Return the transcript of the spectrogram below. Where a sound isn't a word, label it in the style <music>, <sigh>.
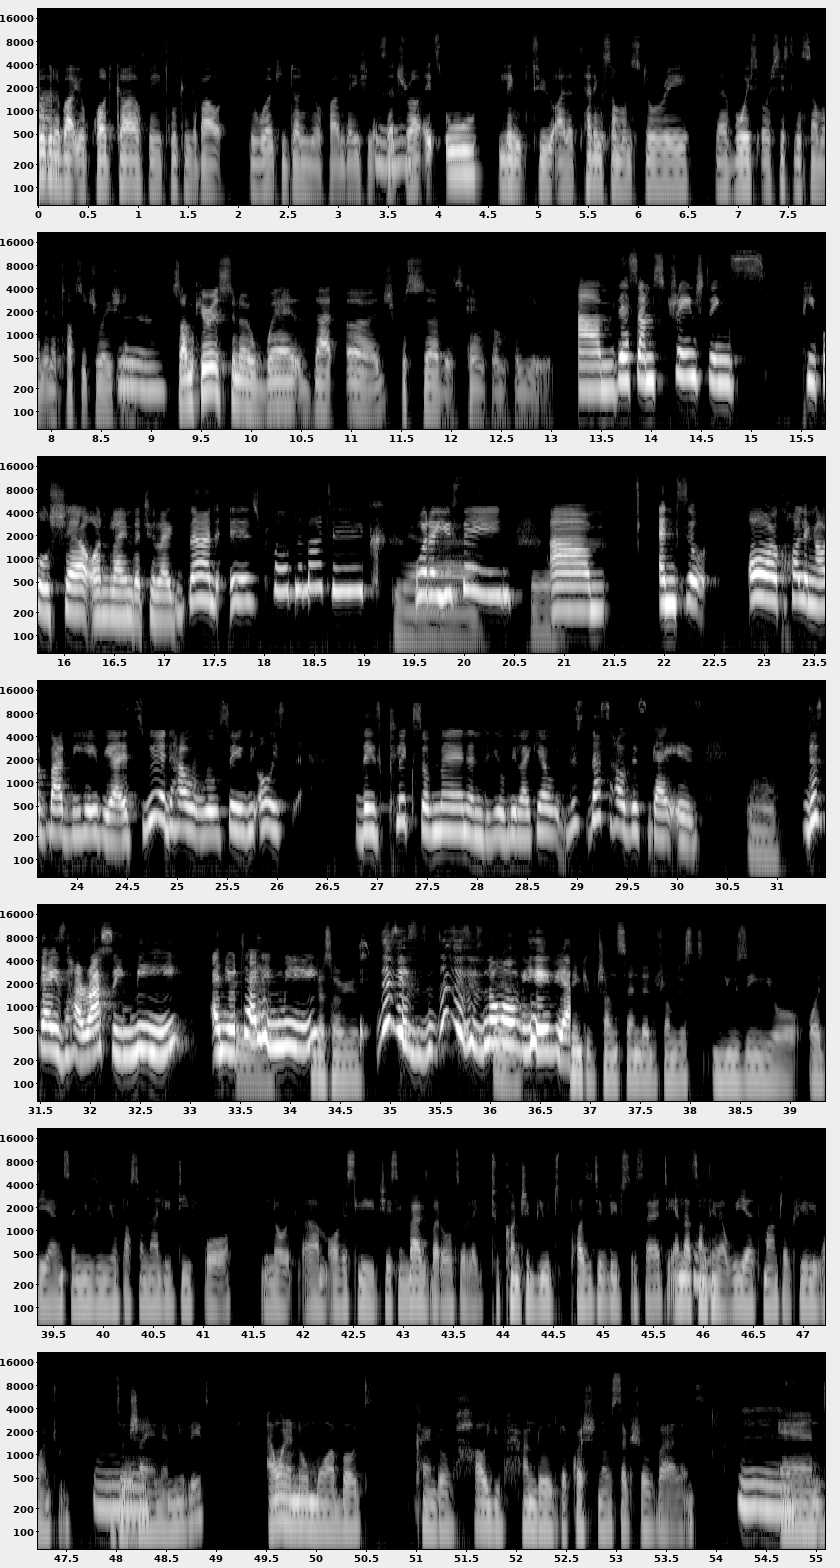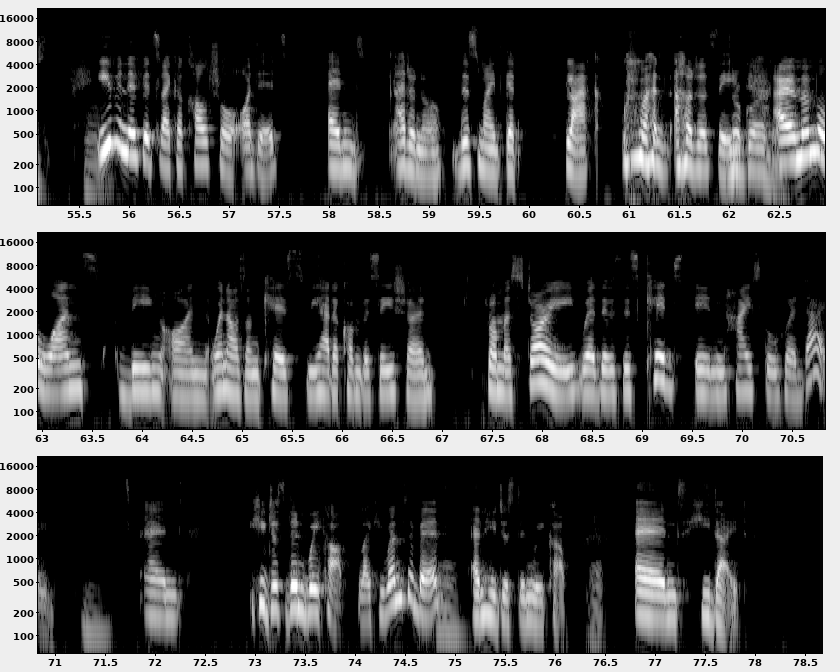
talking about your podcast, when you're talking about the work you've done in your foundation, Mm. etc., it's all linked to either telling someone's story, their voice, or assisting someone in a tough situation. Mm. So I'm curious to know where that urge for service came from from you. Um, there's some strange things people share online that you're like, that is problematic. What are you saying? yeah. Um, and so, or calling out bad behavior. It's weird how we'll say we always there's cliques of men, and you'll be like, yeah, this that's how this guy is. Mm. This guy is harassing me, and you're Yeah. telling me That's how it is. this is this is his normal Yeah. behavior. I think you've transcended from just using your audience and using your personality for, you know, um, obviously chasing bags, but also like to contribute positively to society. And that's Mm. something that we at Mantalk really want to also Mm. try and emulate. I want to know more about kind of how you've handled the question of sexual violence Mm. and Mm. even if it's like a cultural audit and i don't know this might get black <laughs> but i'll just say no, i remember once being on when i was on kiss we had a conversation from a story where there was this kid in high school who had died Mm. and he just didn't wake up like he went to bed Mm. and he just didn't wake up Mm. and he died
